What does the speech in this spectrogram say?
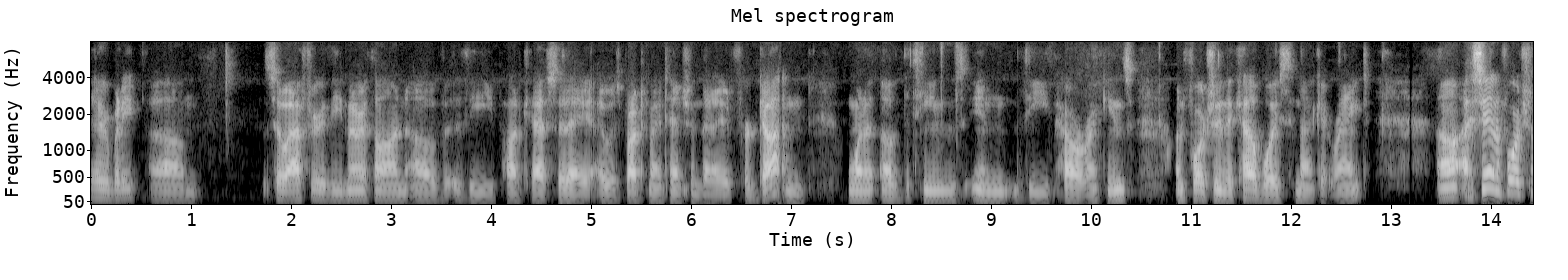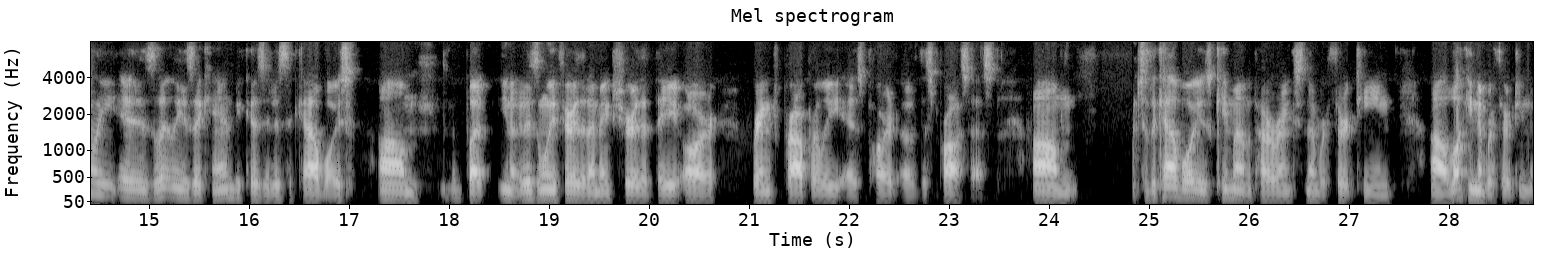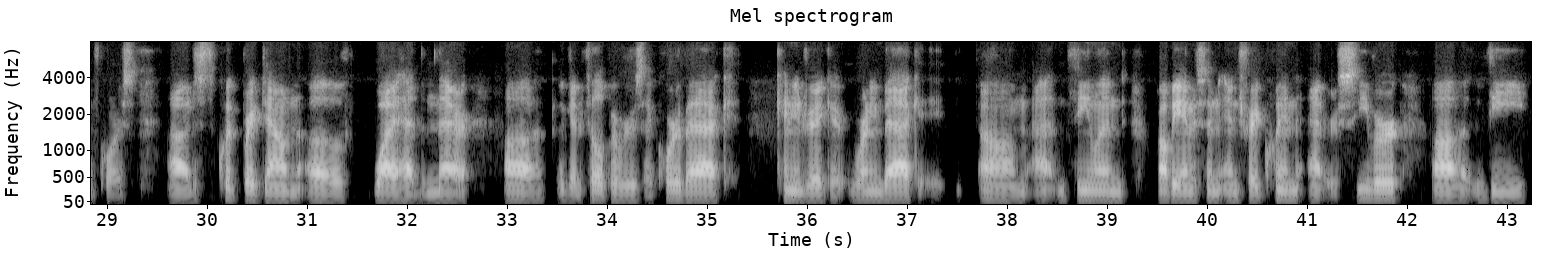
Hey, everybody. Um, so, after the marathon of the podcast today, I was brought to my attention that I had forgotten one of the teams in the power rankings. Unfortunately, the Cowboys did not get ranked. Uh, I say unfortunately as lately as I can because it is the Cowboys. Um, but you know, it is only fair that I make sure that they are ranked properly as part of this process. Um, so the Cowboys came out in the power ranks number 13. Uh, lucky number 13, of course. Uh, just a quick breakdown of why I had them there. Uh, again, Philip Rivers at quarterback, Kenyan Drake at running back, um, Adam Thielen, Robbie Anderson, and Trey Quinn at receiver. Uh, the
